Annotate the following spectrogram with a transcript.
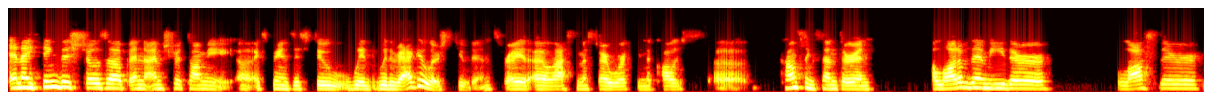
and i think this shows up and i'm sure tommy uh, experienced this too with with regular students right uh, last semester i worked in the college uh, counseling center and a lot of them either lost their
